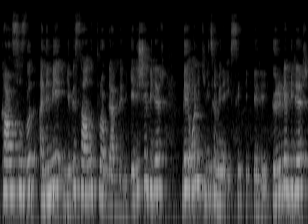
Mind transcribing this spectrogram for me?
kansızlık, anemi gibi sağlık problemleri gelişebilir. B12 vitamini eksiklikleri görülebilir.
